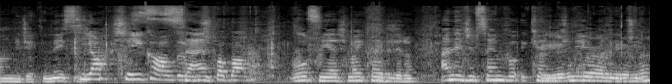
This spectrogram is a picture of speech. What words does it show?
almayacaktın. Neyse. Siyah şeyi kaldırmış Sen- babam. Olsun yarışmayı kaybederim. Anneciğim sen bu Yeri kendini yap koyalım anneciğim. yerine.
